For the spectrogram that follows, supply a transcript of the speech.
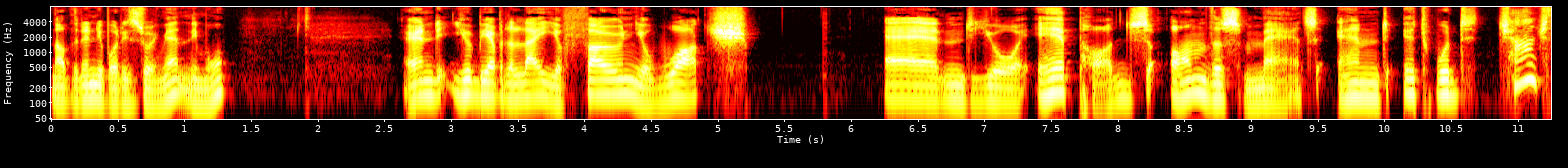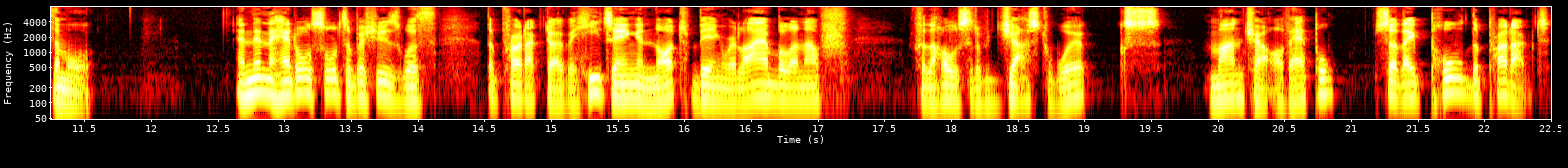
Not that anybody's doing that anymore. And you'd be able to lay your phone, your watch, and your AirPods on this mat and it would charge them all. And then they had all sorts of issues with the product overheating and not being reliable enough for the whole sort of just works mantra of Apple. So they pulled the product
